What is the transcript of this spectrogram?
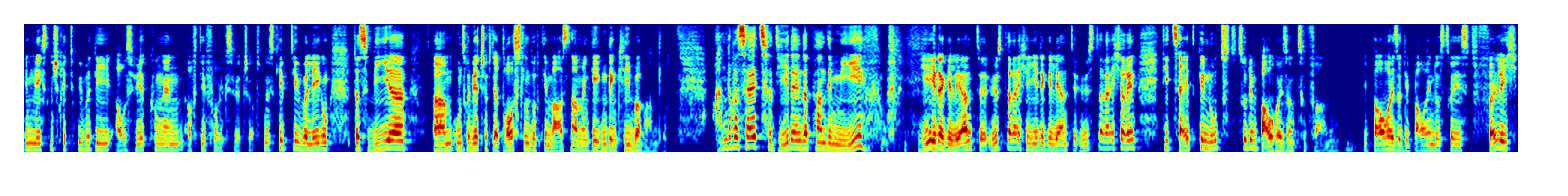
im nächsten Schritt über die Auswirkungen auf die Volkswirtschaft. Und es gibt die Überlegung, dass wir ähm, unsere Wirtschaft erdrosseln durch die Maßnahmen gegen den Klimawandel. Andererseits hat jeder in der Pandemie, jeder gelernte Österreicher, jede gelernte Österreicherin die Zeit genutzt, zu den Bauhäusern zu fahren. Die Bauhäuser, die Bauindustrie ist völlig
